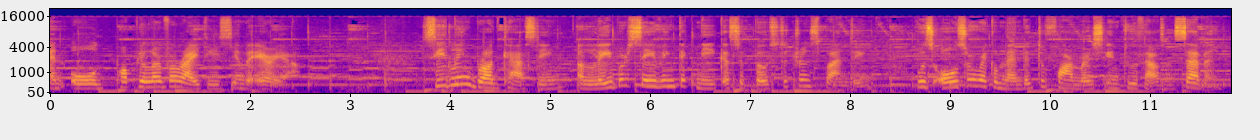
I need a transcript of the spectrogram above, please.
and old popular varieties in the area. Seedling broadcasting, a labor-saving technique as opposed to transplanting, was also recommended to farmers in 2007.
